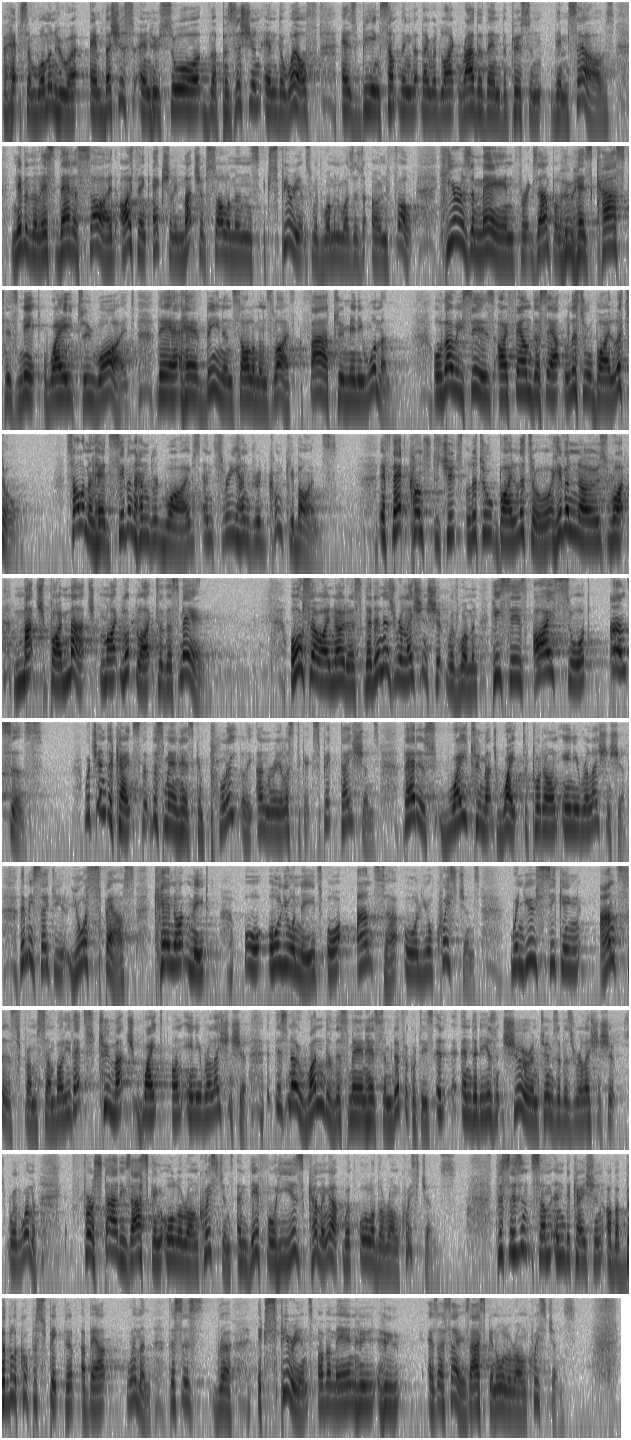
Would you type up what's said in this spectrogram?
Perhaps some women who were ambitious and who saw the position and the wealth as being something that they would like rather than the person themselves. Nevertheless, that aside, I think actually much of Solomon's experience with women was his own fault. Here is a man, for example, who has cast his net way too wide. There have been in Solomon's life far too many women. Although he says, I found this out little by little Solomon had 700 wives and 300 concubines. If that constitutes little by little, heaven knows what much by much might look like to this man. Also, I notice that in his relationship with women, he says, I sought answers which indicates that this man has completely unrealistic expectations. That is way too much weight to put on any relationship. Let me say to you, your spouse cannot meet all, all your needs or answer all your questions. When you're seeking answers from somebody, that's too much weight on any relationship. There's no wonder this man has some difficulties uh, and that he isn't sure in terms of his relationships with women. For a start, he's asking all the wrong questions, and therefore he is coming up with all of the wrong questions. This isn't some indication of a biblical perspective about women. This is the experience of a man who, who as I say, is asking all the wrong questions.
